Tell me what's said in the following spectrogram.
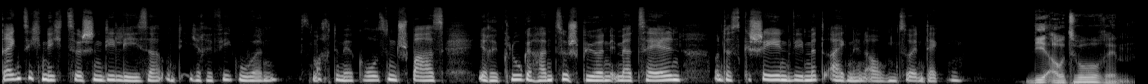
drängt sich nicht zwischen die Leser und ihre Figuren. Es machte mir großen Spaß, ihre kluge Hand zu spüren im Erzählen und das Geschehen wie mit eigenen Augen zu entdecken. Die Autorin.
